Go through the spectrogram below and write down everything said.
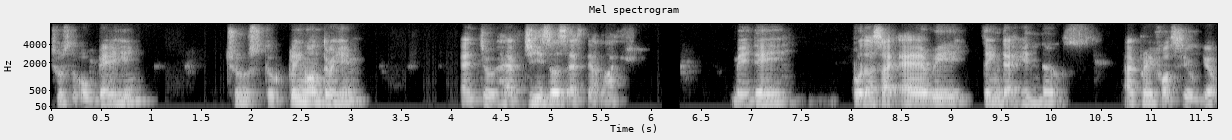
choose to obey Him, choose to cling on to Him, and to have Jesus as their life. May they put aside everything that hinders. I pray for Sylvia.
